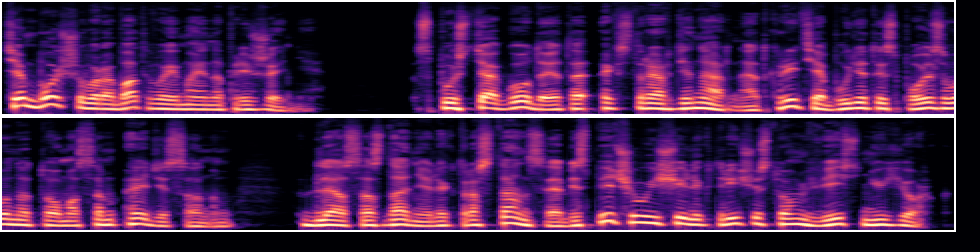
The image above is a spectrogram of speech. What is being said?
тем больше вырабатываемое напряжение. Спустя годы это экстраординарное открытие будет использовано Томасом Эдисоном – для создания электростанции, обеспечивающей электричеством весь Нью-Йорк.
